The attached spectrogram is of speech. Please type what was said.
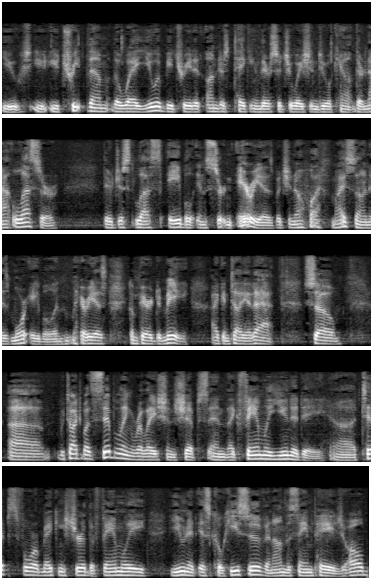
You, you you treat them the way you would be treated, under taking their situation into account. They're not lesser they're just less able in certain areas. But you know what? My son is more able in areas compared to me. I can tell you that. So Uh, we talked about sibling relationships and like family unity. Uh, tips for making sure the family unit is cohesive and on the same page. All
